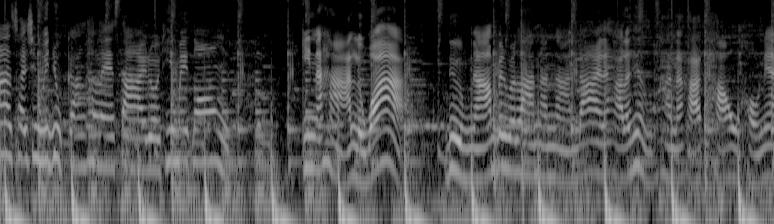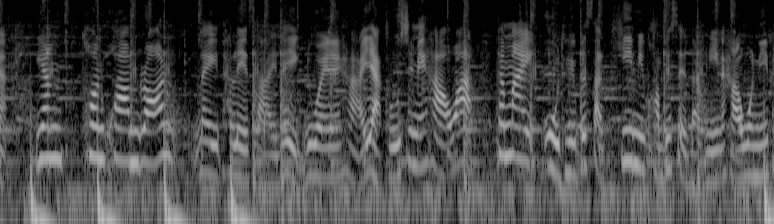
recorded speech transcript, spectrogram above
ารถใช้ชีวิตอยู่กลางทะเลทราย โดยที่ไม่ต้องกินอาหารหรือว่าดื่มน้ำเป็นเวลานานๆได้นะคะ และที่สำคัญนะคะ เท้าของเขาเนี่ยยังทนความร้อนในทะเลทรายได้อีกด้วยนะคะ อยากรู้ใช่ไหมคะว่าทำไมอูฐถึงเป็นสัตว์ที่มีความพิเศษแบบนี้นะคะ วันนี้แพ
